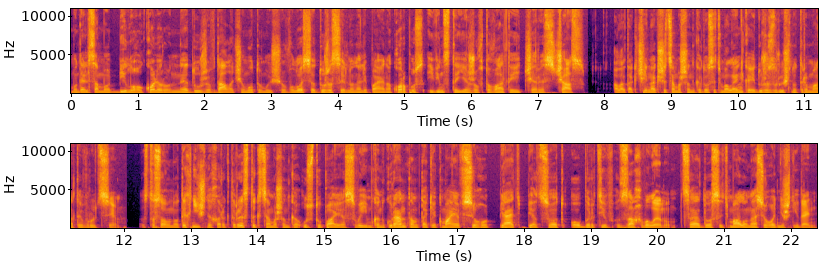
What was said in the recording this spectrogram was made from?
Модель саме білого кольору не дуже вдала. Чому? Тому що волосся дуже сильно наліпає на корпус і він стає жовтуватий через час. Але так чи інакше, ця машинка досить маленька і дуже зручно тримати в руці. Стосовно технічних характеристик, ця машинка уступає своїм конкурентам, так як має всього 5500 обертів за хвилину. Це досить мало на сьогоднішній день.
